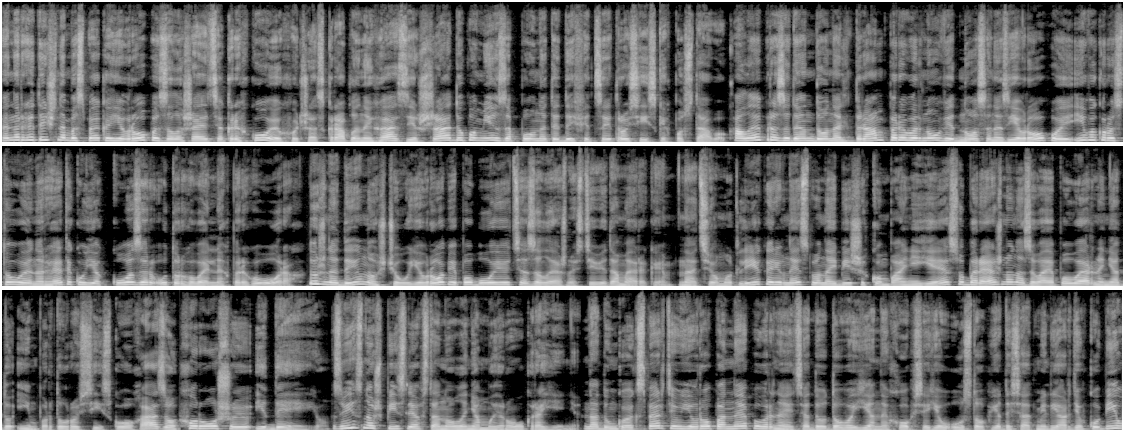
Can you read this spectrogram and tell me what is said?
Енергетична безпека Європи залишається крихкою, хоча скраплений газ зі США допоміг заповнити дефіцит російських поставок. Але президент Дональд Трамп перевернув відносини з Європою і використовує енергетику як козир у торговельних переговорах. Тож не дивно, що у Європі побоюються залежності від Америки. На цьому тлі керівництво найбільших компаній ЄС обережно називає повернення до імпорту російського газу хорошою ідеєю. Звісно ж, після встановлення миру Україні. На думку експертів, Європа не повернеться до довоєнних обсягів у 150 мільярдів кубів,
